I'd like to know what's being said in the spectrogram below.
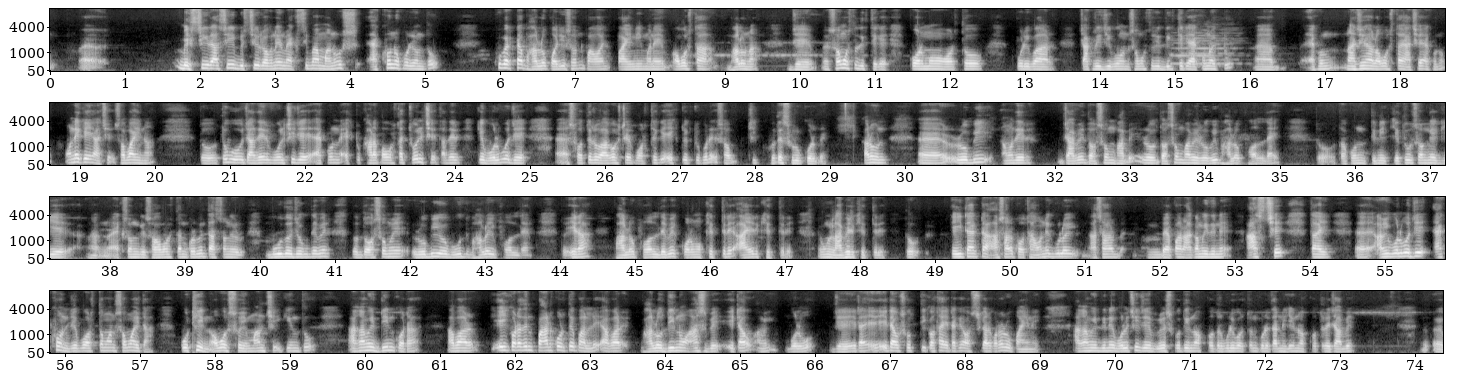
বৃশ্চিক রাশি বৃশ্চিক লগ্নের ম্যাক্সিমাম মানুষ এখনও পর্যন্ত খুব একটা ভালো পজিশন পাওয়া, পায়নি। মানে অবস্থা ভালো না যে সমস্ত দিক থেকে কর্ম, অর্থ, পরিবার, চাকরি জীবন সমস্ত দিক থেকে এখনও একটু এখন নাজেহাল অবস্থায় আছে এখনও অনেকেই আছে, সবাই না। তো তবুও যাদের বলছি যে এখন একটু খারাপ অবস্থা চলছে, তাদেরকে বলব যে সতেরো আগস্টের পর থেকে একটু একটু করে সব ঠিক হতে শুরু করবে। কারণ রবি আমাদের যাবে দশমভাবে দশমভাবে রবি ভালো ফল দেয়। তো তখন তিনি কেতুর সঙ্গে গিয়ে একসঙ্গে সহাবস্থান করবেন, তার সঙ্গে বুধও যোগ দেবেন। তো দশমে রবি ও বুধ ভালোই ফল দেন। তো এরা ভালো ফল দেবে কর্মক্ষেত্রে, আয়ের ক্ষেত্রে এবং লাভের ক্ষেত্রে। তো এইটা একটা আশার কথা। অনেকগুলোই আশার ব্যাপার আগামী দিনে আসছে। তাই আমি বলব যে এখন যে বর্তমান সময়টা কঠিন অবশ্যই মানছি, কিন্তু আগামী দিন কটা, আবার এই কটা দিন পার করতে পারলে আবার ভালো দিনও আসবে, এটাও আমি বলব যে এটা, এটাও সত্যি কথা, এটাকে অস্বীকার করার উপায় নেই। আগামী দিনে বলেছি যে বৃহস্পতি নক্ষত্র পরিবর্তন করে তার নিজের নক্ষত্রে যাবে।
